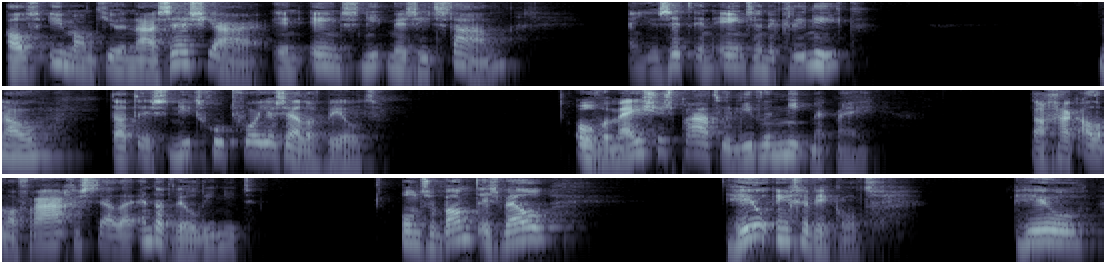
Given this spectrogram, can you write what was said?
Als iemand je na zes jaar ineens niet meer ziet staan en je zit ineens in de kliniek, nou, dat is niet goed voor je zelfbeeld. Over meisjes praat hij liever niet met mij. Dan ga ik allemaal vragen stellen en dat wil hij niet. Onze band is wel heel ingewikkeld, heel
